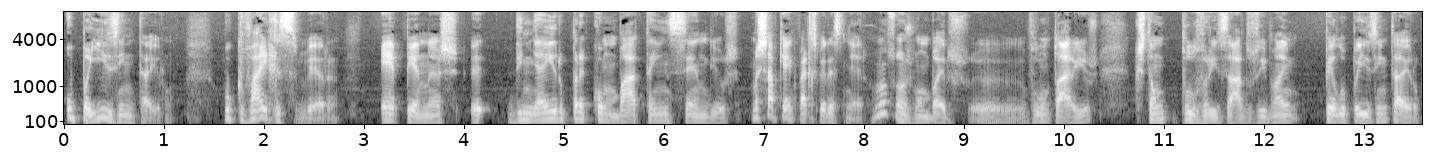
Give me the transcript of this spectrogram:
o país inteiro, o que vai receber é apenas eh, dinheiro para combate a incêndios. Mas sabe quem é que vai receber esse dinheiro? Não são os bombeiros eh, voluntários que estão pulverizados e bem pelo país inteiro.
